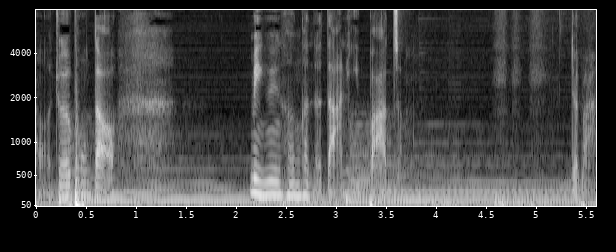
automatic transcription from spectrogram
哈，就会碰到。命运狠狠的打你一巴掌，对吧？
